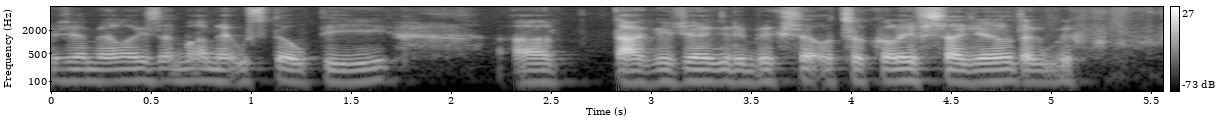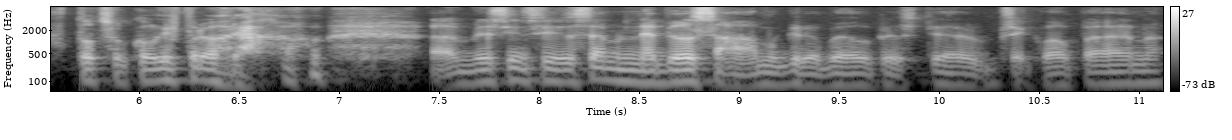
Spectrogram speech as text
eh, že Miloš Zeman neustoupí. A takže kdybych se o cokoliv vsadil, tak bych to cokoliv prohrál. Myslím si, že jsem nebyl sám, kdo byl prostě překvapen.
